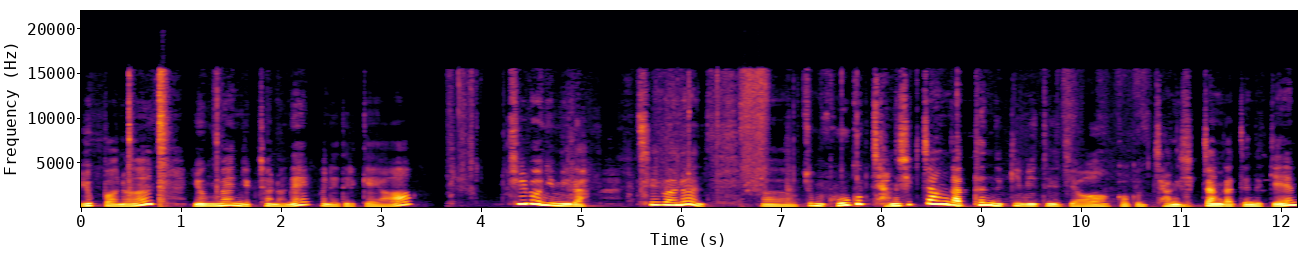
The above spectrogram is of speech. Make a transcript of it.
6번은 66,000원에 보내드릴게요. 7번입니다. 7번은 어, 좀 고급 장식장 같은 느낌이 들죠. 고급 장식장 같은 느낌.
